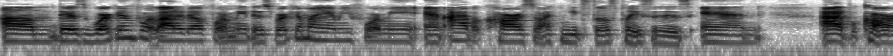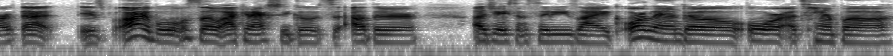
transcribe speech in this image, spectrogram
Um, there's work in Fort Lauderdale for me, there's work in Miami for me, and I have a car so I can get to those places. And I have a car that is reliable, so I can actually go to other adjacent cities like Orlando or a Tampa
